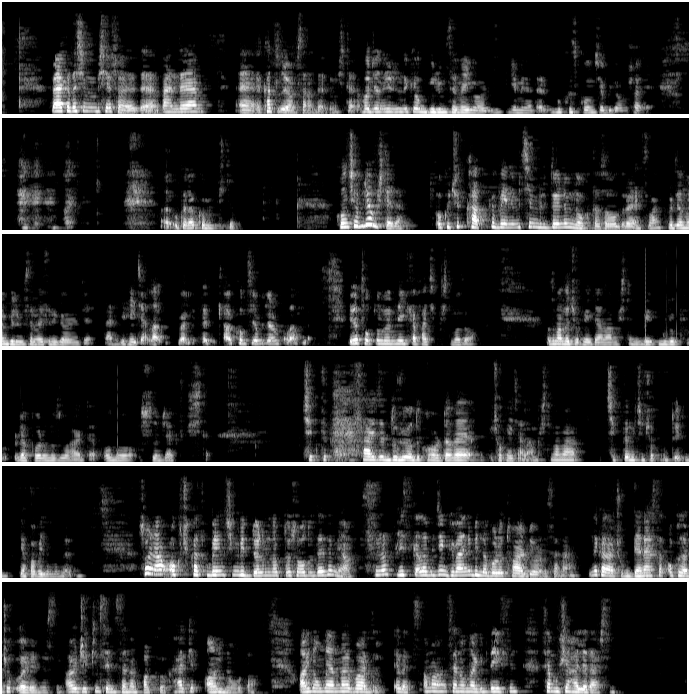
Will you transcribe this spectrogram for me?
Bir arkadaşım bir şey söyledi. Ben de e, katılıyorum sana dedim işte. Hocanın yüzündeki o gülümsemeyi gördüm. Yemin ederim. Bu kız konuşabiliyormuş hani. o kadar komikti ki. Konuşabiliyormuş dedi. O küçük katkı benim için bir dönüm noktası oldu resmen. Hocanın gülümsemesini görünce. Ben bir heyecanlandım böyle dedim. Ya konuşabiliyorum falan filan. Bir de toplum önüne ilk defa çıkmıştım o zaman. O zaman da çok heyecanlanmıştım. Bir grup raporumuz vardı. Onu sunacaktık işte. Çıktık. Sadece duruyorduk orada ve çok heyecanlanmıştım ama çıktığım için çok mutluydum. Yapabildim bunu dedim. Sonra o küçük katkı benim için bir dönüm noktası oldu dedim ya. Sınıf risk alabileceğin güvenli bir laboratuvar diyorum sana. Ne kadar çok denersen o kadar çok öğrenirsin. Ayrıca kimsenin senden farkı yok. Herkes aynı orada. Aynı olmayanlar vardır. Evet ama sen onlar gibi değilsin. Sen bu işi halledersin.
